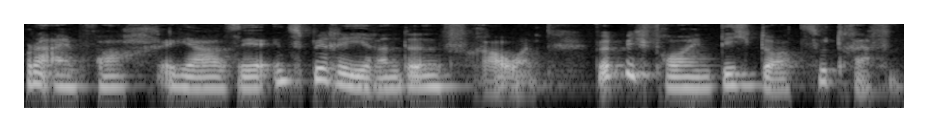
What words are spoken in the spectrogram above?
oder einfach ja sehr inspirierenden Frauen. Würde mich freuen, dich dort zu treffen.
